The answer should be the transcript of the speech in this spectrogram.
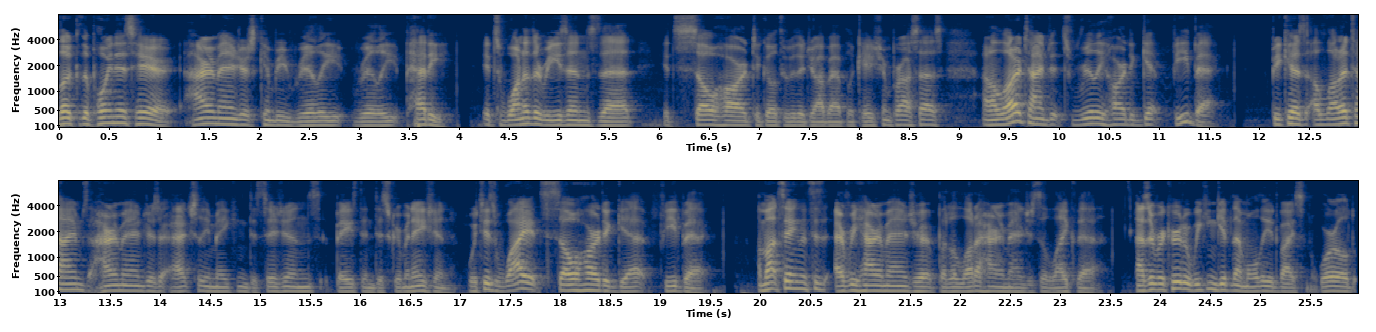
Look, the point is here hiring managers can be really, really petty. It's one of the reasons that it's so hard to go through the job application process. And a lot of times it's really hard to get feedback because a lot of times hiring managers are actually making decisions based in discrimination, which is why it's so hard to get feedback. I'm not saying this is every hiring manager, but a lot of hiring managers are like that. As a recruiter, we can give them all the advice in the world,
